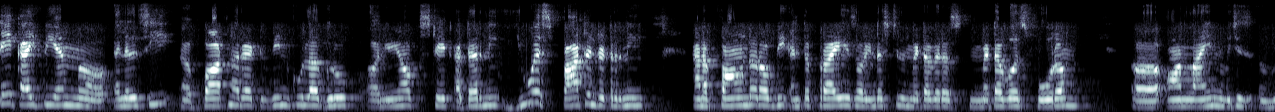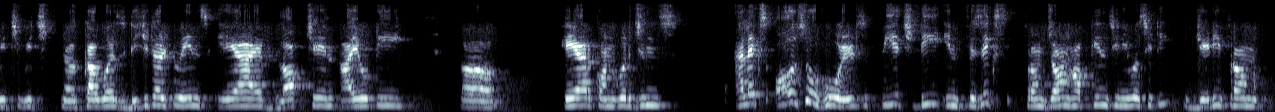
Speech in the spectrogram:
TechIPm uh, LLC, a partner at Vincula Group, a New York State attorney, US patent attorney, and a founder of the Enterprise or Industrial Metaverse, Metaverse Forum uh, online, which is which which uh, covers digital twins, AI, blockchain, IoT, AR convergence, Alex also holds PhD in physics from John Hopkins University, JD from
